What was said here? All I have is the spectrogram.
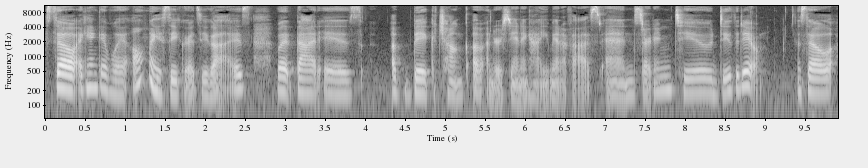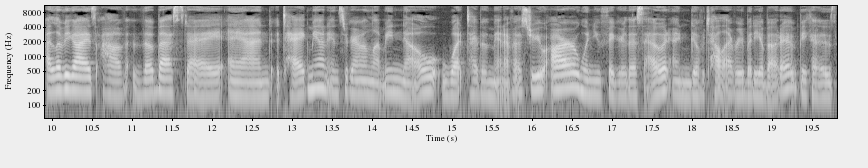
So I can't give away all my secrets, you guys, but that is a big chunk of understanding how you manifest and starting to do the do. So I love you guys. Have the best day and tag me on Instagram and let me know what type of manifester you are when you figure this out and go tell everybody about it because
